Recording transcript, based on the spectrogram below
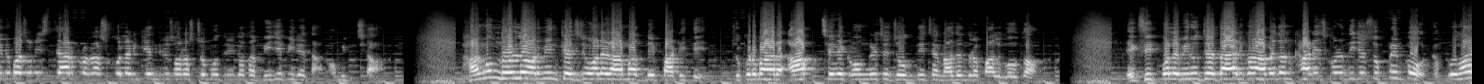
নির্বাচন ইস্তেহার প্রকাশ করলেন কেন্দ্রীয় স্বরাষ্ট্রমন্ত্রী তথা বিজেপি নেতা অমিত শাহ। ভাঙন ধরল অরবিন্দ কেজরিওয়ালের আম আদমি পার্টিতে। শুক্রবার আপ ছেড়ে কংগ্রেসে যোগ দিয়েছেন রাজেন্দ্র পাল গৌতম। এক্সিট পোলে বিরুদ্ধে দায়ের করা আবেদন খারিজ করে দিয়েছে সুপ্রিম কোর্ট। প্রধান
